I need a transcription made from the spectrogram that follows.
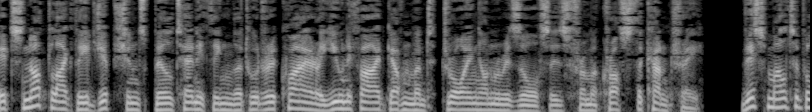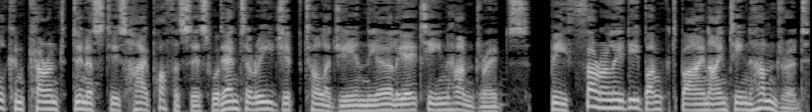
It's not like the Egyptians built anything that would require a unified government drawing on resources from across the country. This multiple concurrent dynasties hypothesis would enter Egyptology in the early 1800s, be thoroughly debunked by 1900,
